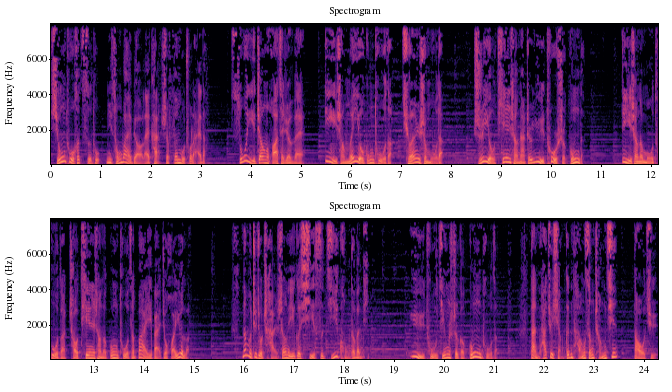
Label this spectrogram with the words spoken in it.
雄兔和雌兔，你从外表来看是分不出来的，所以张华才认为地上没有公兔子，全是母的，只有天上那只玉兔是公的。地上的母兔子朝天上的公兔子拜一拜就怀孕了，那么这就产生了一个细思极恐的问题：玉兔精是个公兔子，但他却想跟唐僧成亲，盗取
